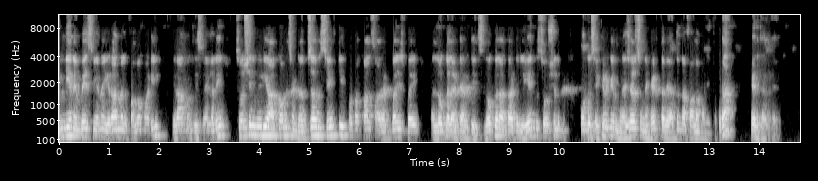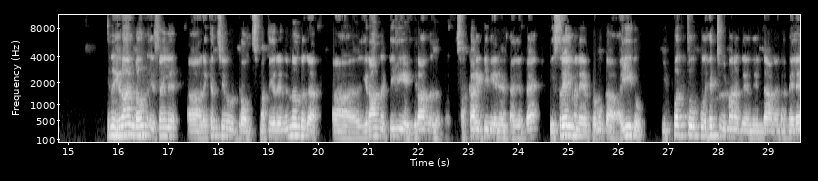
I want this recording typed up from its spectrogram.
ಇಂಡಿಯನ್ ಎಂಬೆಸಿಯನ್ನ ಇರಾನ್ನಲ್ಲಿ ಫಾಲೋ ಮಾಡಿ. ಇರಾನ್ ಮತ್ತು ಇಸ್ರೇಲ್ನಲ್ಲಿ social media accounts and observe safety protocols are advised by local authorities local ಅಥಾರಿಟಿಗಳು ಏನು ಸೋಷಿಯಲ್ ಒಂದು ಸೆಕ್ಯೂರಿಟಿ ಮೆಜರ್ಸ್ ಅನ್ನು ಹೇಳ್ತವೆ ಅದನ್ನ ಫಾಲೋ ಮಾಡಿ ಅಂತ ಕೂಡ ಹೇಳ್ತಾ ಇದ್ದಾರೆ ಇನ್ನು Iran down Israel reconnaissance drones ಮತ್ತೆ ಇದ್ರ ಇನ್ನೊಂದು ಇರಾನ್ ಟಿವಿ ಇರಾನ್ ಸರ್ಕಾರಿ ಟಿವಿ ಏನ್ ಹೇಳ್ತಾ ಇದೆ ಅಂದ್ರೆ ಇಸ್ರೇಲ್ ಮೇಲೆ ಪ್ರಮುಖ ಐದು ಇಪ್ಪತ್ತಕ್ಕೂ ಹೆಚ್ಚು ವಿಮಾನ ನಿಲ್ದಾಣಗಳ ಮೇಲೆ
